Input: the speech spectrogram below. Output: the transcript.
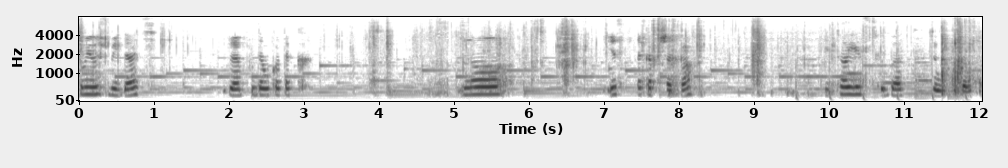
tu już widać, że pudełko tak no jest taka przerwa. I to jest chyba tył pudełka.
